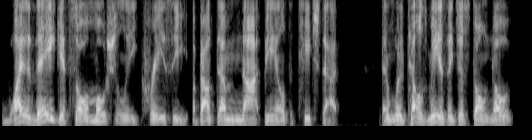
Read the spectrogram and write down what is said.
why do they get so emotionally crazy about them not being able to teach that? And what it tells me is they just don't know,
